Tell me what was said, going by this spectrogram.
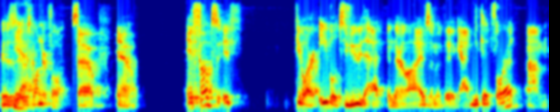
It was, yeah. it was wonderful. So, you know, if folks, if people are able to do that in their lives, I'm a big advocate for it. Um,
